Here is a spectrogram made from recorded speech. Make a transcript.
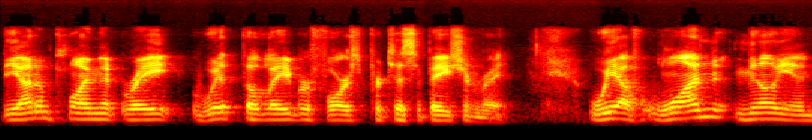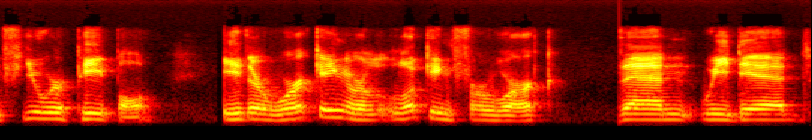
the unemployment rate with the labor force participation rate. We have 1 million fewer people either working or looking for work than we did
